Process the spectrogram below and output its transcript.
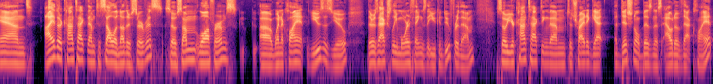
and either contact them to sell another service. So some law firms, uh, when a client uses you, there's actually more things that you can do for them. So you're contacting them to try to get additional business out of that client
